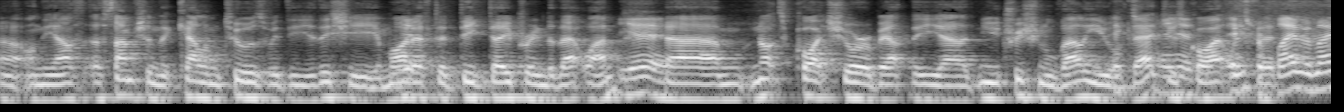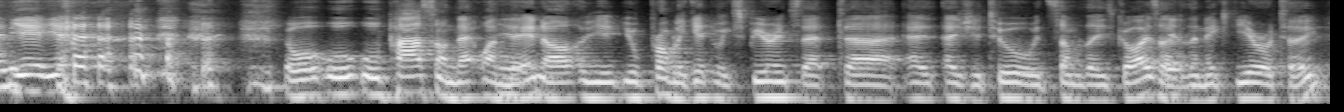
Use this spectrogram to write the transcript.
uh, on the assumption that Callum tours with you this year. You might yeah. have to dig deeper into that one. Yeah. Um, not quite sure about the uh, nutritional value of that, just yeah, quietly. Extra flavour, maybe? Yeah, yeah. we'll, we'll, we'll, pass on that one yeah. then. I'll, you, will probably get to experience that uh, as, as, you tour with some of these guys over the next year or two.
